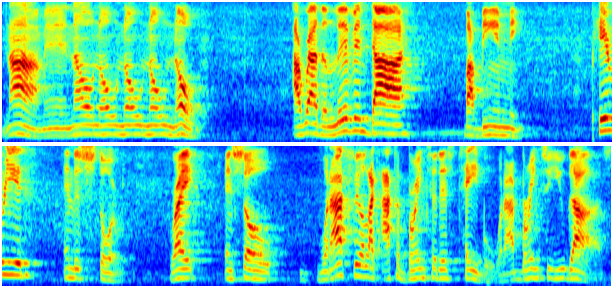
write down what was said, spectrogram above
Nah, man. No, no, no, no, no. I'd rather live and die by being me. Period. In the story. Right? And so what I feel like I could bring to this table, what I bring to you guys,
